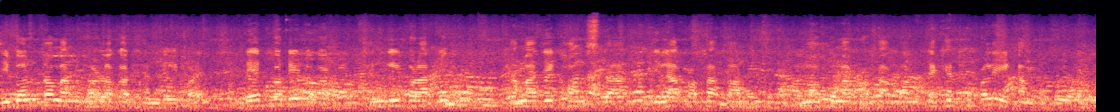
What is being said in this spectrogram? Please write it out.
জীৱন্ত মানুহৰ লগত হেণ্ডেল কৰে। ডেড বডিৰ লগত হেণ্ডেল কৰাটো সামাজিক সংস্থা জিলা প্ৰশাসন মহকুমা প্ৰশাসন তেখেতসকলে এই কামটো কৰিব লাগিব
